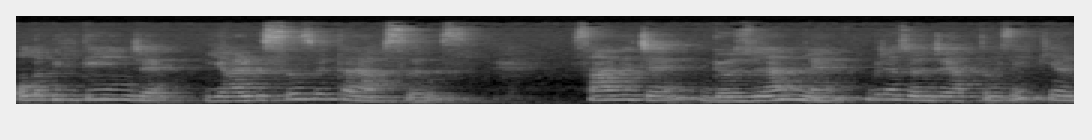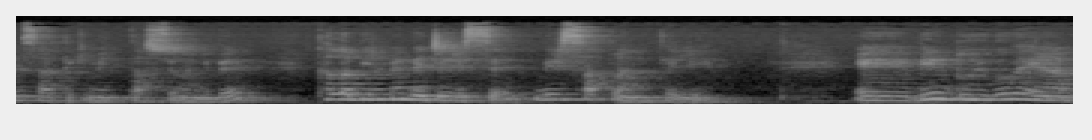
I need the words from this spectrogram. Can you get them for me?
olabildiğince yargısız ve tarafsız, sadece gözlemle biraz önce yaptığımız ilk yarım saatteki meditasyon gibi kalabilme becerisi bir sattva niteliği. Ee, bir duygu veya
